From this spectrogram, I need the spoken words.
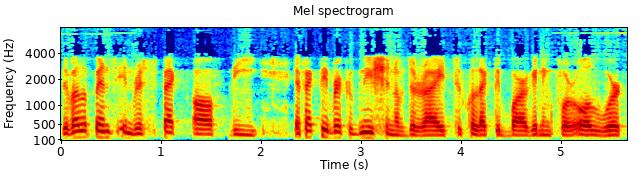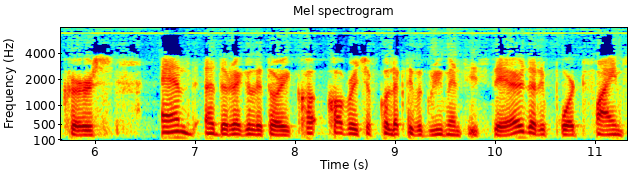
developments in respect of the effective recognition of the right to collective bargaining for all workers and uh, the regulatory co- coverage of collective agreements is there. The report finds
